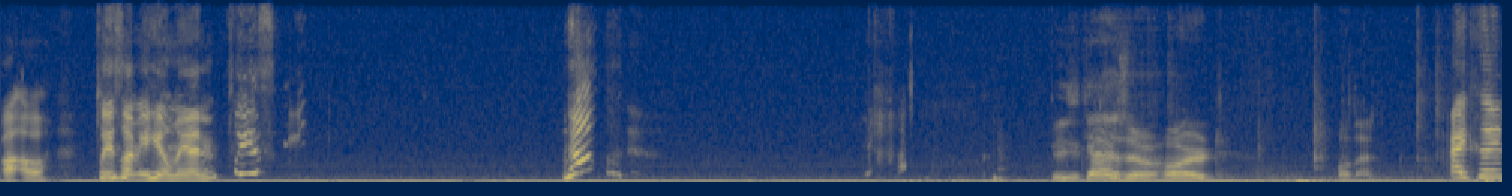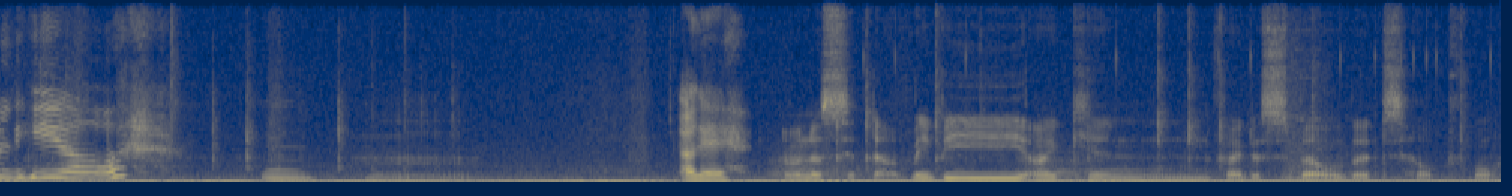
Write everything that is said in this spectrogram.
Uh-oh. Please let me heal, man. Please. No! These guys are hard. Hold on. I couldn't heal. Mm. Okay. I'm gonna sit down. Maybe I can find a spell that's helpful.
